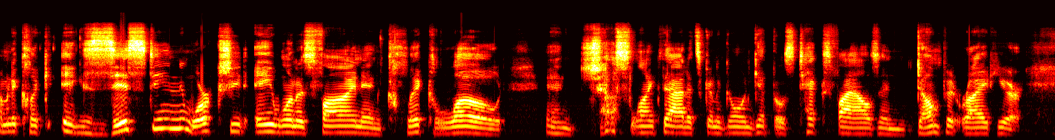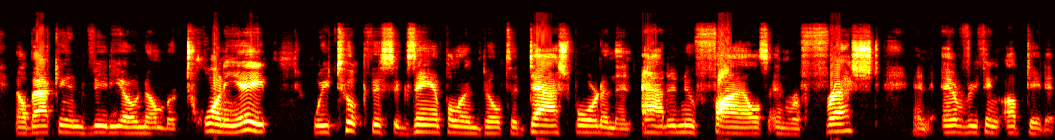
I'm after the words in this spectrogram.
I'm going to click Existing. Worksheet A1 is fine, and click Load. And just like that, it's going to go and get those text files and dump it right here. Now back in video number 28, we took this example and built a dashboard and then added new files and refreshed and everything updated.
